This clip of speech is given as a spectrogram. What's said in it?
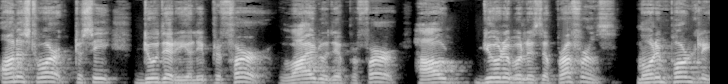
honest work to see do they really prefer? Why do they prefer? How durable is the preference? More importantly,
